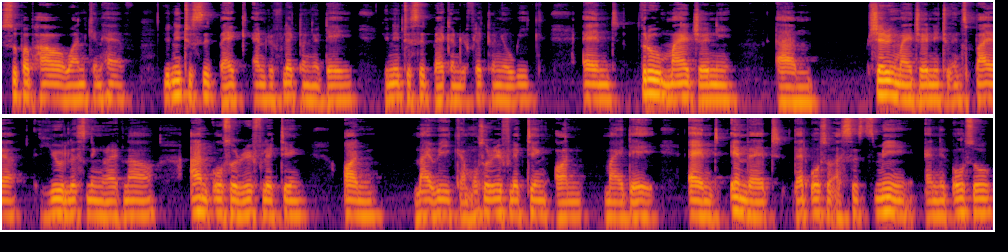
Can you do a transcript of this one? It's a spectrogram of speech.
superpower one can have. you need to sit back and reflect on your day. You need to sit back and reflect on your week. And through my journey, um, sharing my journey to inspire you listening right now, I'm also reflecting on my week. I'm also reflecting on my day. And in that, that also assists me and it also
